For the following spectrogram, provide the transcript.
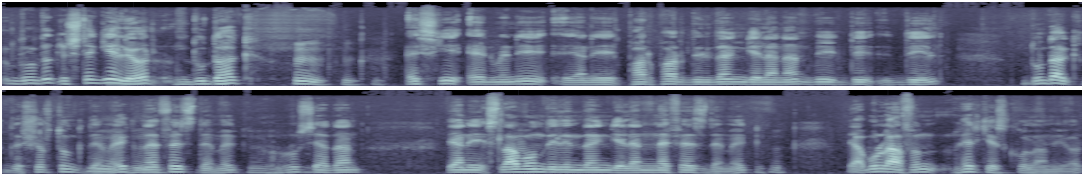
mı? Duduk işte geliyor. Dudak. Hı, hı, Eski Ermeni yani parpar dilden gelenen bir di, dil. Dudak, şırtunk demek, hı hı. nefes demek. Hı hı. Rusya'dan yani Slavon dilinden gelen nefes demek. Ya bu lafın herkes kullanıyor.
